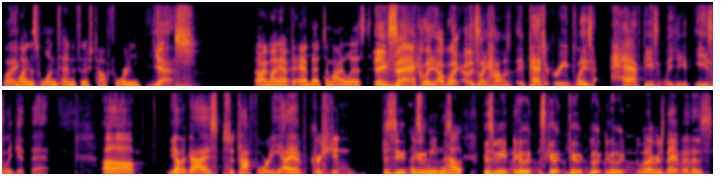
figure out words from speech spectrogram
Like minus 110 to finish top 40? Yes. I might have to add that to my list. Exactly. I'm like, it's like how is if Patrick Reed plays half decently, he could easily get that. Um, the other guys, so top 40, I have Christiaan Bezuidenhout, Bezuidenhout, Bezuidenhouten, Scooten, Tooten, Booten, Hooten, whatever his name is.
